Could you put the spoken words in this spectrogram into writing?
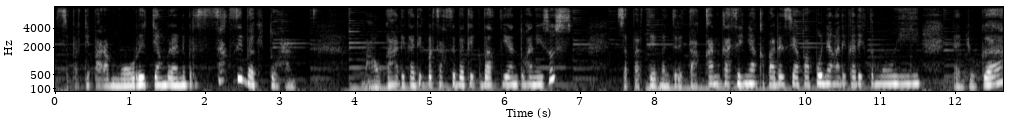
seperti para murid yang berani bersaksi bagi Tuhan. Maukah adik-adik bersaksi bagi kebaktian Tuhan Yesus? seperti menceritakan kasihnya kepada siapa pun yang adik-adik temui dan juga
